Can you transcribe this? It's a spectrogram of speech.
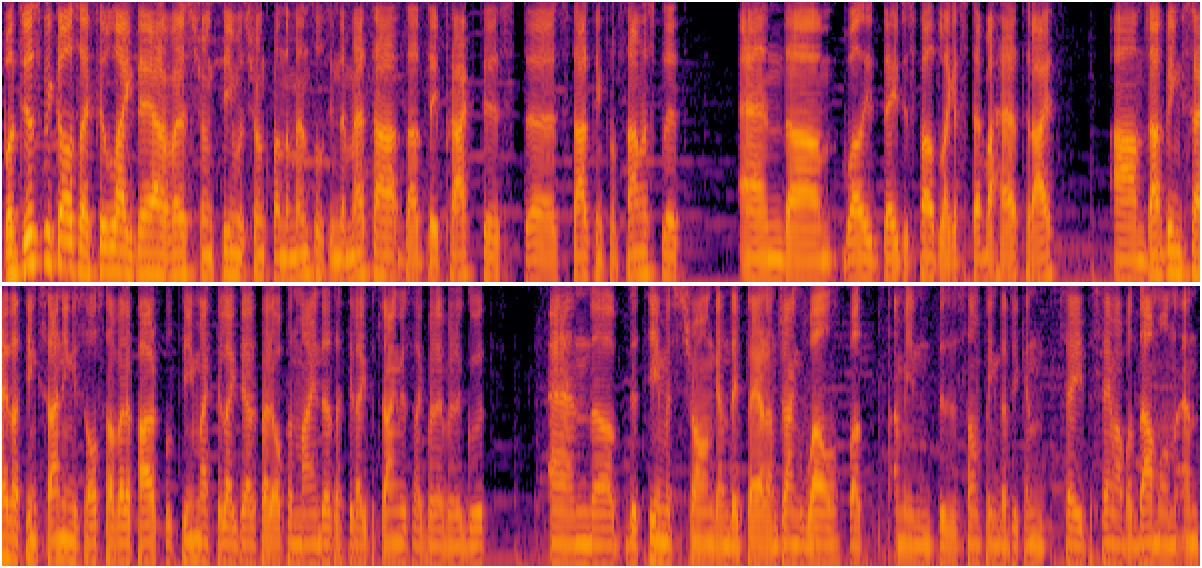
but just because I feel like they are a very strong team with strong fundamentals in the meta that they practiced uh, starting from Summer Split, and um, well, it, they just felt like a step ahead, right? Um, that being said, I think Sunning is also a very powerful team. I feel like they are very open-minded. I feel like the jungle is like very, very good, and uh, the team is strong and they play around jungle well. But I mean, this is something that you can say the same about Damwon. And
